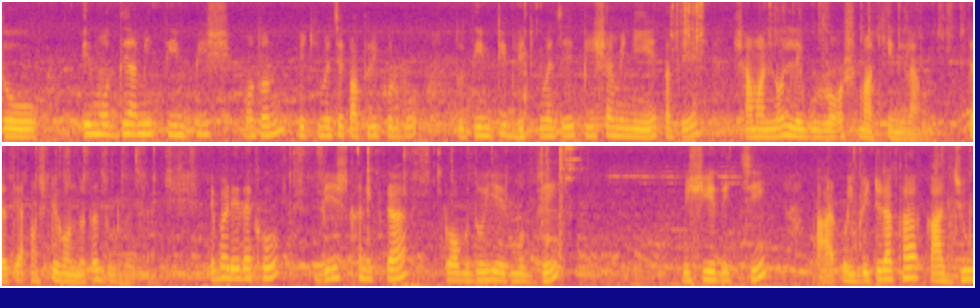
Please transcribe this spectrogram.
তো এর মধ্যে আমি তিন পিস মতন ভেটকি মাছের পাতুরি করব। তো তিনটি ভেটকি মাছের পিস আমি নিয়ে তাতে সামান্য লেবুর রস মাখিয়ে নিলাম, যাতে আঁশটে গন্ধটা দূর হয়ে যায়। এবারে দেখো, বেশ খানিকটা টক দই এর মধ্যে মিশিয়ে দিচ্ছি। আর ওই বেটে রাখা কাজু,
